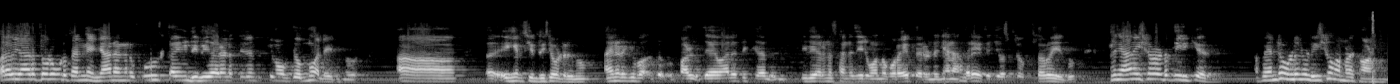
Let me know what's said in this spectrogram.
പല വിചാരത്തോടു കൂടി തന്നെ ഞാൻ അങ്ങനെ ഫുൾ ടൈം ദിവ്യാരണത്തിൽ നോക്കി ഒന്നും അല്ല ഇരുന്നത്. ആ ഏഹ് ഇങ്ങനെ ചിന്തിച്ചുകൊണ്ടിരുന്നു അതിനിടയ്ക്ക് ദേവാലയത്തിൽ ദിവ്യാരണ സന്നിധിയിൽ വന്ന കുറെ പേരുണ്ട്. ഞാൻ അവരെയൊക്കെ ജസ്റ്റ് ഒബ്സർവ് ചെയ്തു. പക്ഷെ ഞാൻ ഈശ്വരടുത്ത് ഇരിക്കുകയായിരുന്നു അപ്പൊ എന്റെ ഉള്ളിലുള്ള ഈശോ നമ്മളെ കാണുന്നു.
